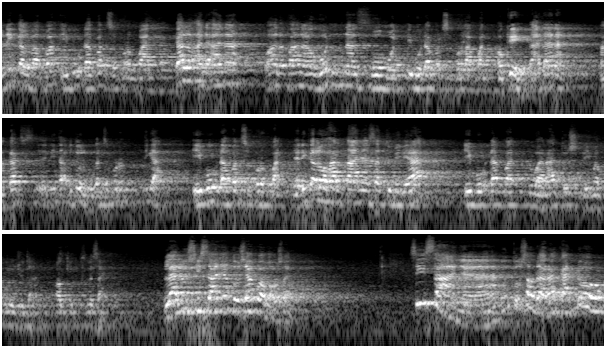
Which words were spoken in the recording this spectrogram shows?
meninggal bapak, ibu dapat seperempat. Kalau ada anak, walafalahunna sumun. Ibu dapat seperlapan. Okey, tak ada anak. Maka ini tak betul, bukan sepertiga ibu dapat seperempat. Jadi kalau hartanya satu miliar, ibu dapat 250 juta. Oke, selesai. Lalu sisanya untuk siapa Pak Ustaz? Sisanya untuk saudara kandung.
